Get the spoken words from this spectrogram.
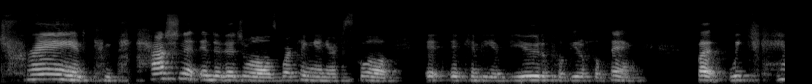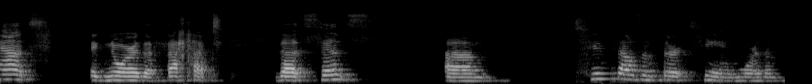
trained, compassionate individuals working in your school, it, it can be a beautiful, beautiful thing. But we can't ignore the fact that since um, 2013, more than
